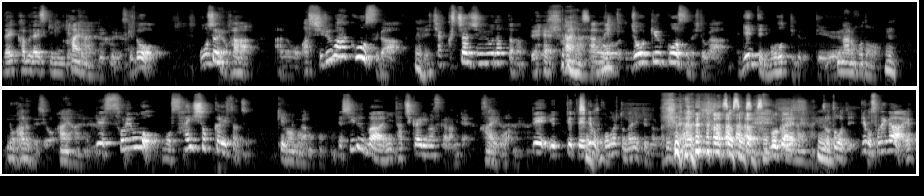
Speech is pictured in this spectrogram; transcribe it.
大株大好き人間になっていくんですけど、面白いのが、あの、あ、シルバーコースがめちゃくちゃ重要だったなって、ああの、ね上級コースの人が原点に戻ってくるっていうなるほど。のがあるんですよ。はいはい。で、それをもう最初っから言ってたんですよ。ケイ君が。いやシルバーに立ち返りますから、みたいな、最後は。って言ってて、でもこの人何言ってんだろうな、みたいな。そうそうそうそう。僕はね、はいはいはいうんそう当時。でもそれが、やっぱ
